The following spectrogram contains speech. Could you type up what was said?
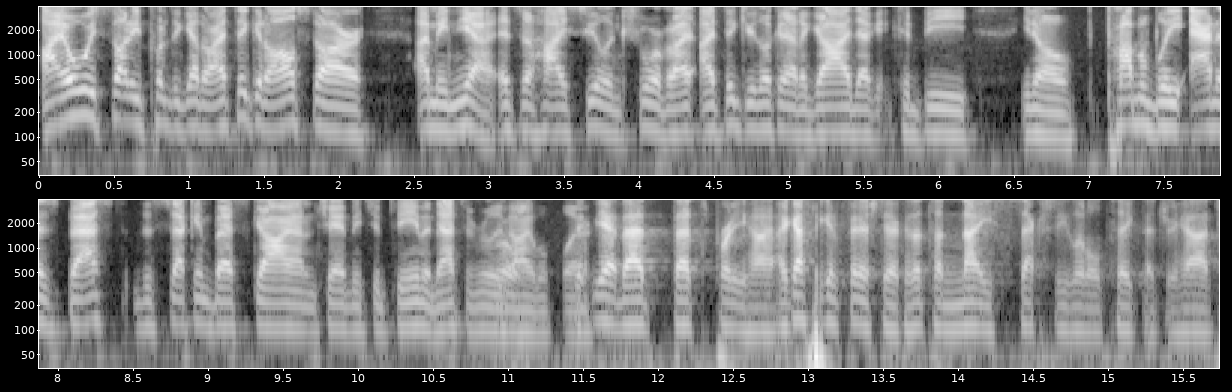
I always thought he'd put it together. I think an All Star. I mean, yeah, it's a high ceiling, sure, but I, I think you're looking at a guy that could be, you know, probably at his best, the second best guy on a championship team, and that's a really valuable player. Yeah, that that's pretty high. I guess we can finish there because that's a nice, sexy little take that you had.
